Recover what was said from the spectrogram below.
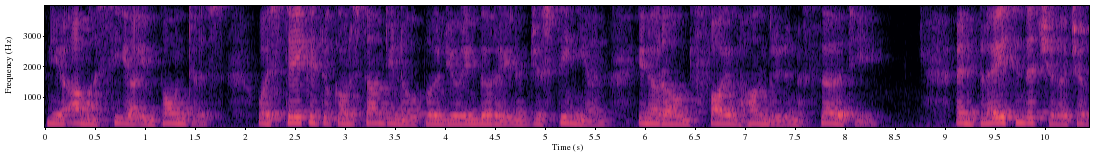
near Amasia in Pontus, was taken to Constantinople during the reign of Justinian in around 530 and placed in the church of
